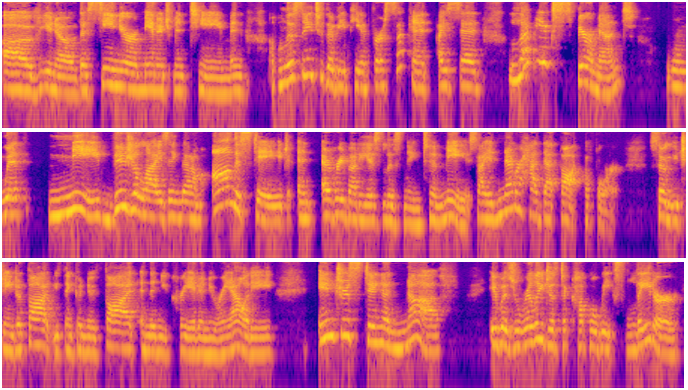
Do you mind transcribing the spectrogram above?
of you know the senior management team. And i'm listening to the vp and for a second i said let me experiment with me visualizing that i'm on the stage and everybody is listening to me. So i had never had that thought before. So you change a thought, you think a new thought, and then you create a new reality. Interesting enough, it was really just a couple weeks later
